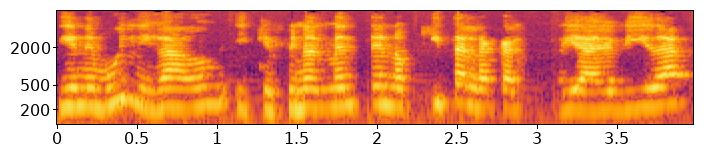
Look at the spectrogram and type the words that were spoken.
tiene muy ligado y que finalmente nos quitan la calidad de vida.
